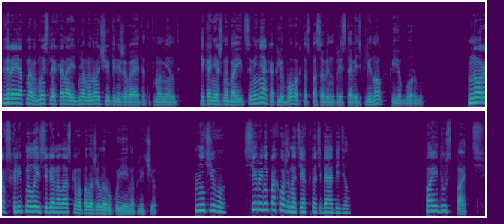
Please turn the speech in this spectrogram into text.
Вероятно, в мыслях она и днем, и ночью переживает этот момент. И, конечно, боится меня, как любого, кто способен приставить клинок к ее горлу. Нора всхлипнула, и Селена ласково положила руку ей на плечо. «Ничего, Сира не похожа на тех, кто тебя обидел». «Пойду спать».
